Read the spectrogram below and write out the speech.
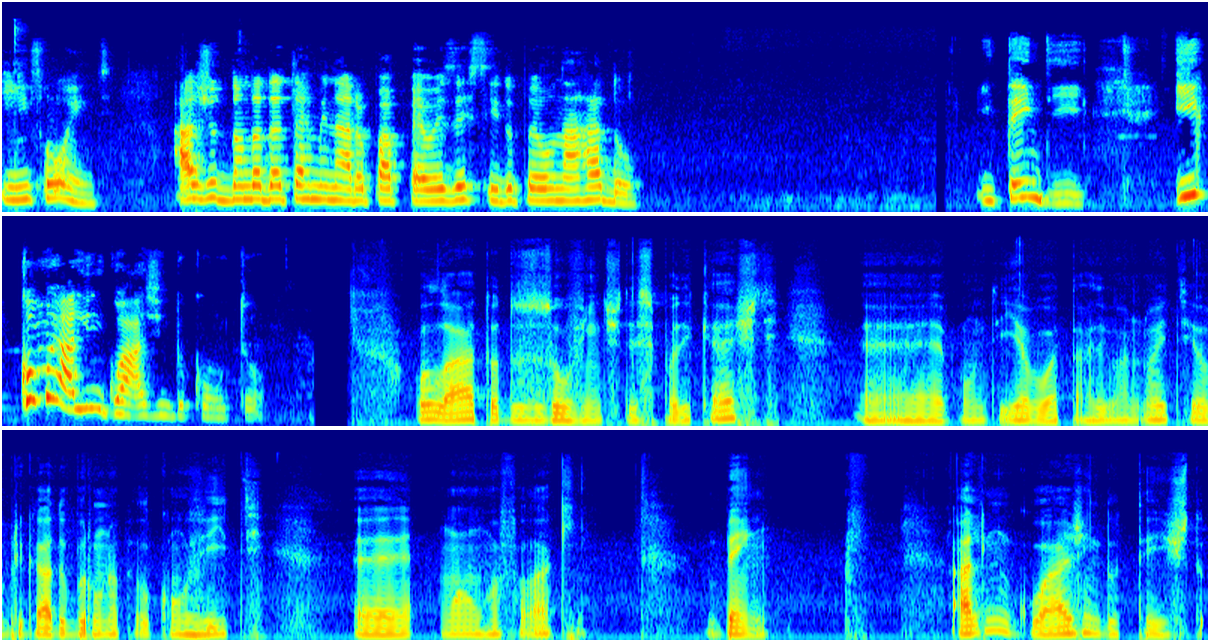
e influente, ajudando a determinar o papel exercido pelo narrador. Entendi. E como é a linguagem do conto? Olá a todos os ouvintes desse podcast. É, bom dia, boa tarde, boa noite. Obrigado, Bruna, pelo convite. É uma honra falar aqui. Bem, a linguagem do texto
